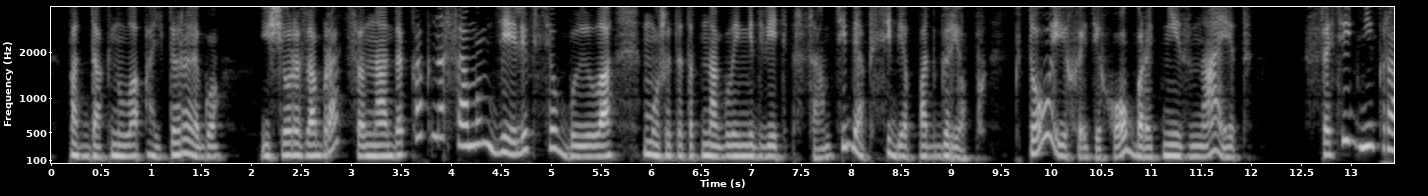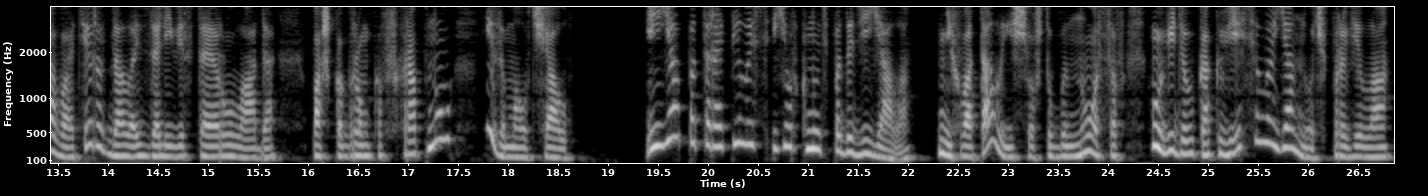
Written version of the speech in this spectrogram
— поддакнула Альтер-Эго. Еще разобраться надо, как на самом деле все было. Может, этот наглый медведь сам тебя к себе подгреб. Кто их, этих оборотней, знает?» С соседней кровати раздалась заливистая рулада. Пашка громко всхрапнул и замолчал. И я поторопилась юркнуть под одеяло. Не хватало еще, чтобы Носов увидел, как весело я ночь провела.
